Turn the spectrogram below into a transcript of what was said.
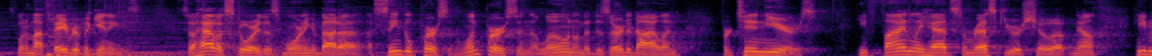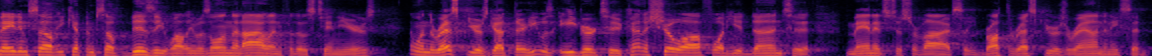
It's one of my favorite beginnings. So, I have a story this morning about a, a, single person, one person alone on a deserted island for 10 years. He finally had some rescuers show up. Now, he made himself, he kept himself busy while he was on that island for those 10 years. And when the rescuers got there, he was eager to kind of show off what he had done to manage to survive. So, he brought the rescuers around and he said,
